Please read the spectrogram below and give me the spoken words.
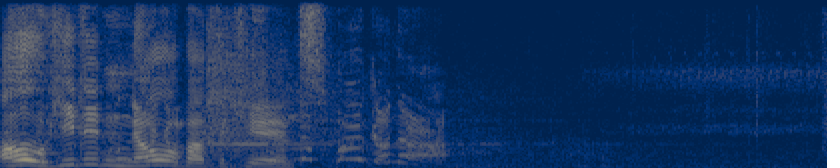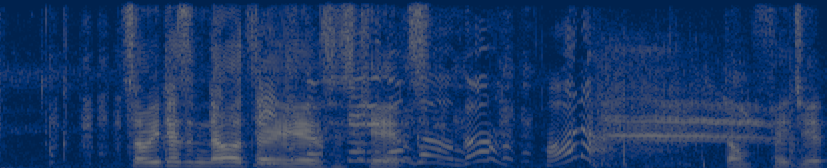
Oh, he didn't know about the kids. So he doesn't know that they're his, his kids. Don't fidget.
